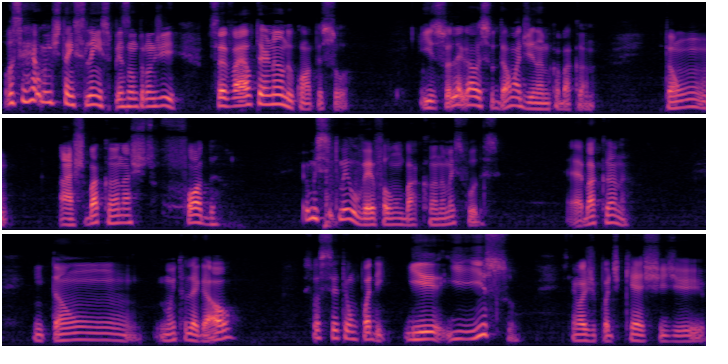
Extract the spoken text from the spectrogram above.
você realmente está em silêncio pensando para onde ir, você vai alternando com a pessoa. Isso é legal, isso dá uma dinâmica bacana. Então, acho bacana, acho foda. Eu me sinto meio velho falando bacana, mas foda-se. É bacana. Então, muito legal. Se você tem um podcast. E, e, isso, esse negócio de podcast, de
